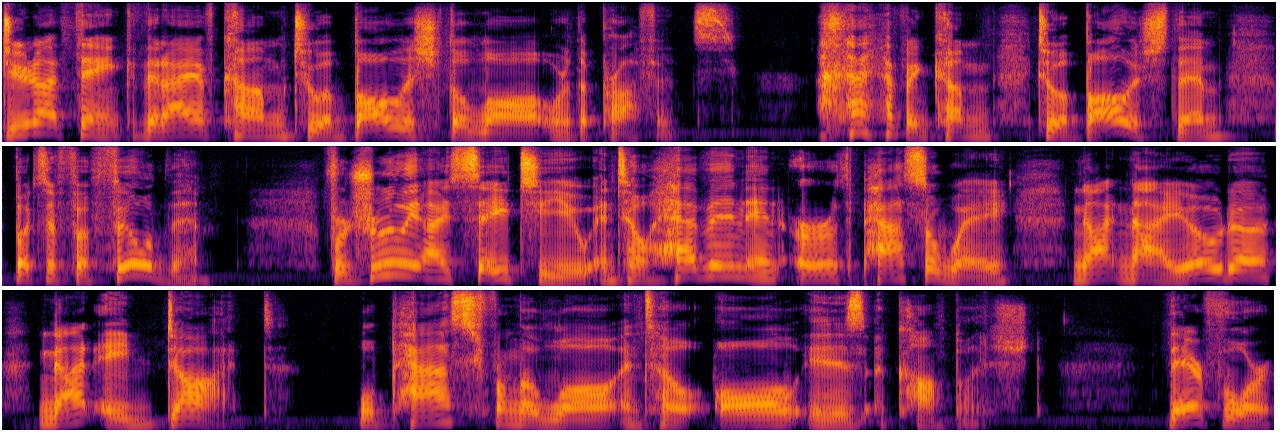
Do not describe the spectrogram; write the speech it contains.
Do not think that I have come to abolish the law or the prophets. I haven't come to abolish them, but to fulfill them. For truly I say to you, until heaven and earth pass away, not an iota, not a dot will pass from the law until all is accomplished. Therefore,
